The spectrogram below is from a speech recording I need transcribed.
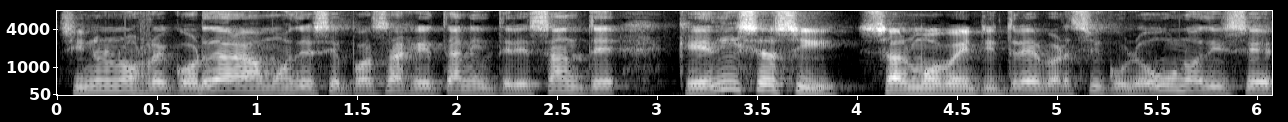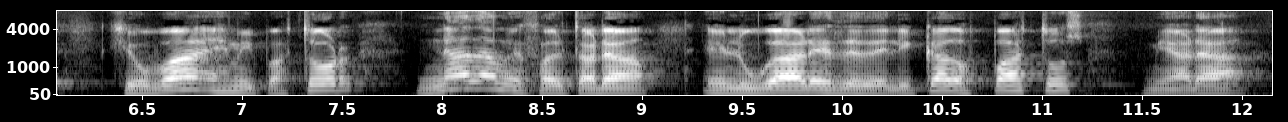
si no nos recordáramos de ese pasaje tan interesante que dice así, Salmo 23, versículo 1, dice, Jehová es mi pastor, nada me faltará, en lugares de delicados pastos me hará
